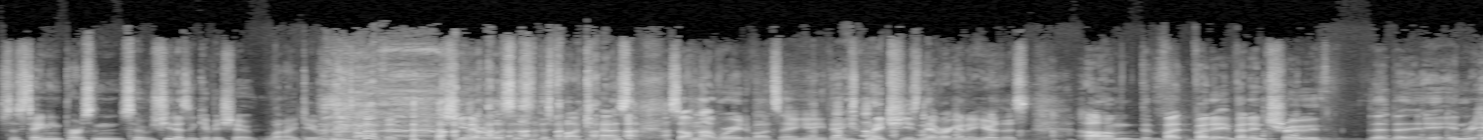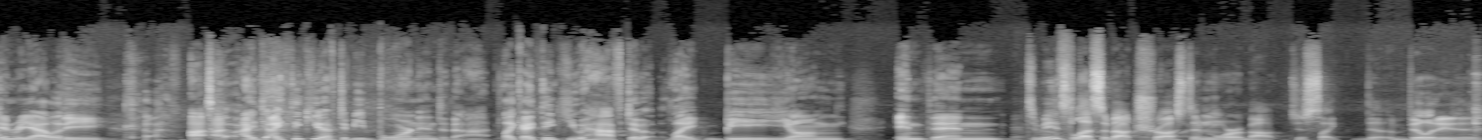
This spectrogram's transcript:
sustaining person, so she doesn't give a shit what I do. And on top of it, she never listens to this podcast, so I'm not worried about saying anything. like she's never going to hear this. Um, but but but in truth. The, the, in in reality, I, I I think you have to be born into that. Like I think you have to like be young and then to me, it's less about trust and more about just like the ability to,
